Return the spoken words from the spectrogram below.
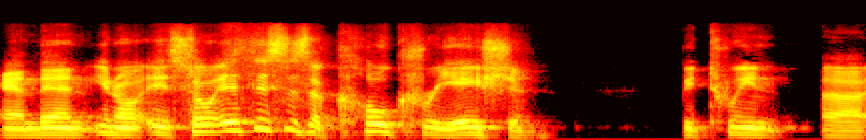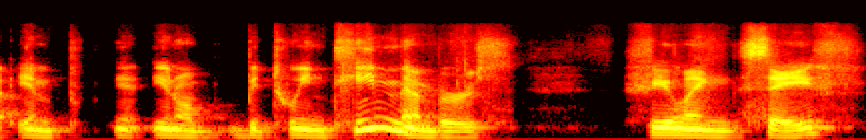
And then you know so if this is a co-creation between uh, in, you know between team members feeling safe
